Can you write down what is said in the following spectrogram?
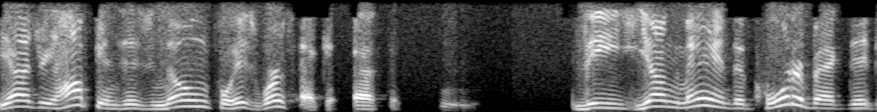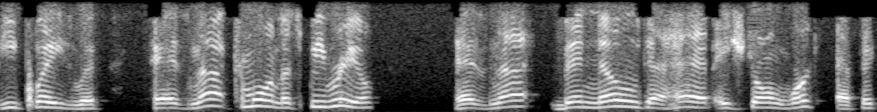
DeAndre Hopkins is known for his work ethic. Mm-hmm. The young man, the quarterback that he plays with, has not. Come on, let's be real. Has not been known to have a strong work ethic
